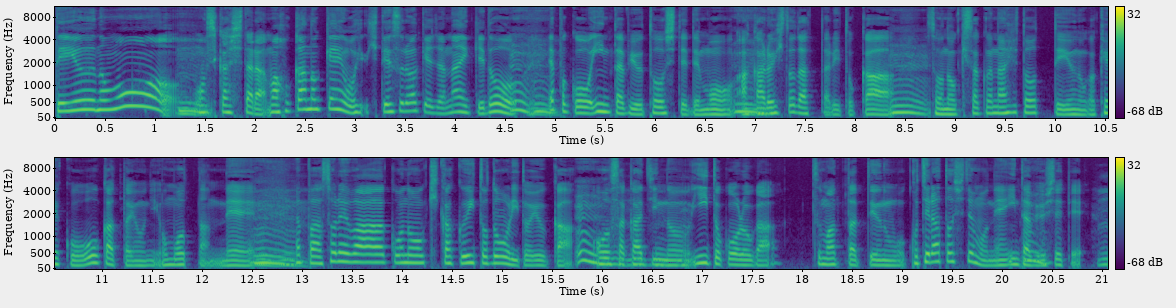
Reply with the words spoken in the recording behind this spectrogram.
っていうのも、うん。もしかしたら、まあ、他の県を否定するわけじゃないけど、うんうん。やっぱこうインタビュー通してでもうん。明るい人だったりとか、うん。その気さくな人っていうのが結構多かったように思ったんで、うん。やっぱそれはこの企画意図通りというか、うん大阪人のいいところが詰まったっていうのもこちらとしてもねインタビューしてて、うんう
